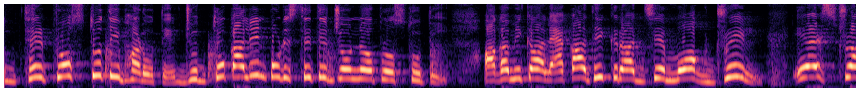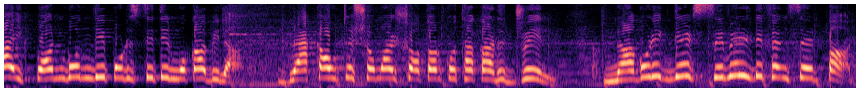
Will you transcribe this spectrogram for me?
যুদ্ধের প্রস্তুতি ভারতে যুদ্ধকালীন পরিস্থিতির জন্য প্রস্তুতি। আগামীকাল একাধিক রাজ্যে মক ড্রিল এয়ার স্ট্রাইক পণবন্দি পরিস্থিতির মোকাবিলা ব্ল্যাকআউটের সময় সতর্ক থাকার ড্রিল নাগরিকদের সিভিল ডিফেন্সের পাঠ,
